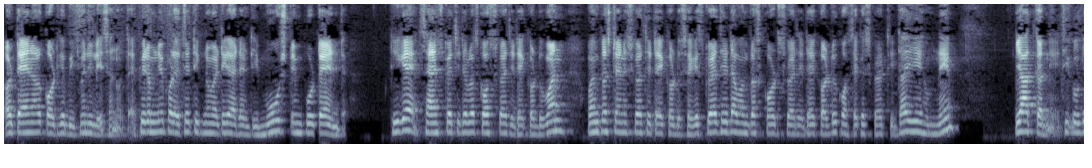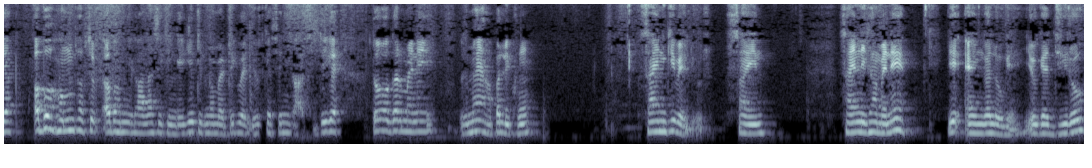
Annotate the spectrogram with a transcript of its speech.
और टेन और कॉट के बीच में रिलेशन होता है। फिर हमने पढ़े थे टिक्नोमेटिक आइडेंटिटी मोस्ट इंपोर्टेंट ठीक है? Sine square theta plus cos square theta equal to one one plus tan square theta equal to sec square theta one plus cot square theta equal to cosec square theta ये हमने याद करने ठीक हो गया? अब हम सबसे, अब हम निकालना सीखेंगे कि ट्रिग्नोमेट्रिक वैल्यूज़ कैसे निकालते हैं, ठीक है? तो अगर मैंने, मैं यहाँ पर लिखूं साइन की वैल्यूज़ साइन साइन लिखा मैंने, ये एंगल हो गया ये हो गया ज़ीरो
